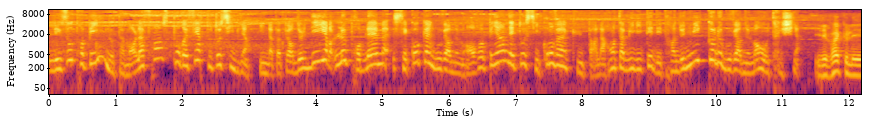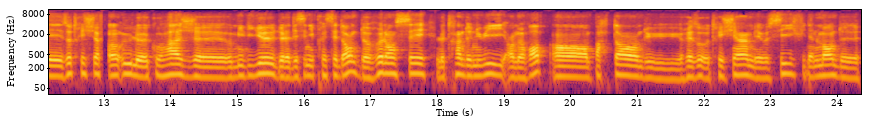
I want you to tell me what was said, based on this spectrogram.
les autres pays, notamment la France, pourraient faire tout aussi bien. Il n'a pas peur de le dire, le problème, c'est qu'aucun gouvernement européen n'est aussi convaincu par la rentabilité des trains de nuit que le gouvernement autrichien. Il est vrai que les Autrichiens ont eu le euh, au milieu de la décennie précédente de relancer le train de nuit en Europe en partant du réseau autrichien mais aussi finalement de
